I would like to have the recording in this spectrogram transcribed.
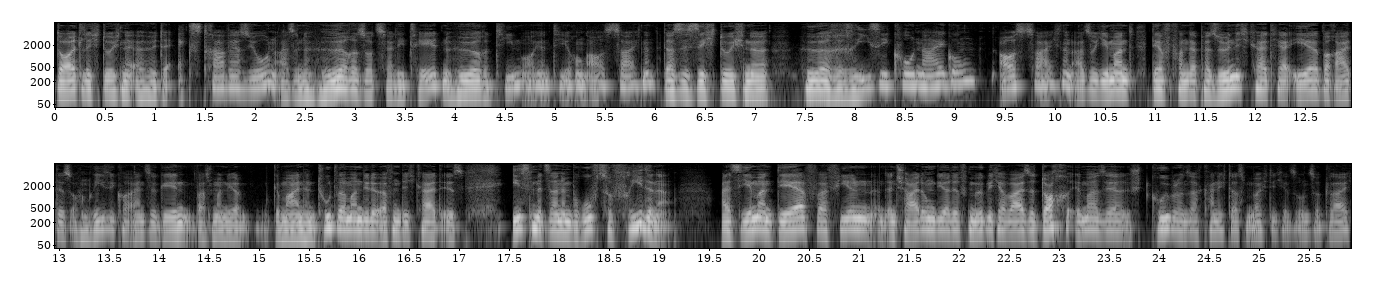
deutlich durch eine erhöhte Extraversion, also eine höhere Sozialität, eine höhere Teamorientierung auszeichnen, dass sie sich durch eine höhere Risikoneigung auszeichnen. Also jemand, der von der Persönlichkeit her eher bereit ist, auch ein Risiko einzugehen, was man ja gemeinhin tut, wenn man in der Öffentlichkeit ist, ist mit seinem Beruf zufriedener als jemand, der bei vielen Entscheidungen, die er trifft, möglicherweise doch immer sehr grübelt und sagt, kann ich das, möchte ich jetzt und so gleich.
